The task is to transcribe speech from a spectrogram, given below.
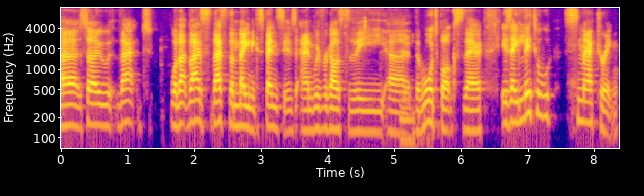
Uh, so that well, that that's that's the main expenses. And with regards to the uh, Yeah. the water box, there is a little smattering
